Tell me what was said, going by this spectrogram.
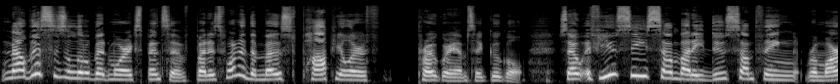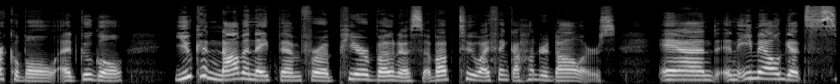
Now, this is a little bit more expensive, but it's one of the most popular th- programs at Google. So if you see somebody do something remarkable at Google, you can nominate them for a peer bonus of up to, I think, $100. and an email gets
